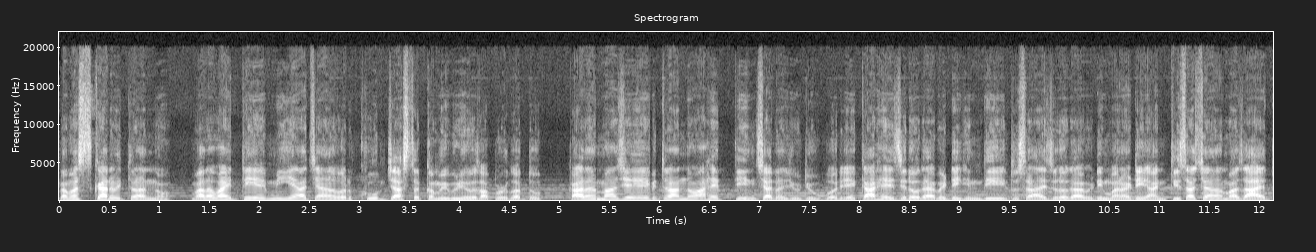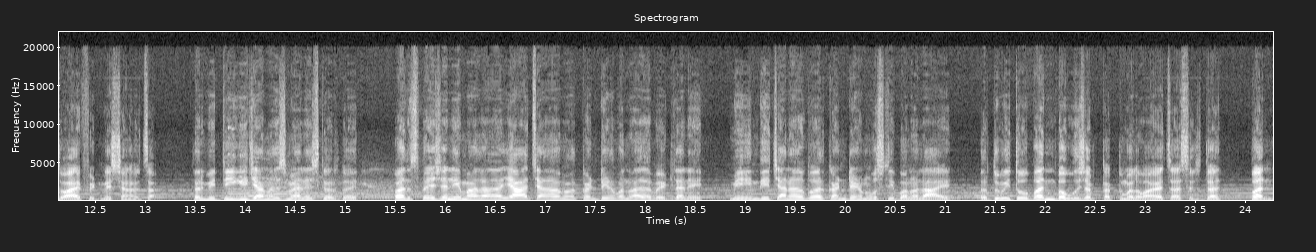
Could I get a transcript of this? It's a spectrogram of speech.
नमस्कार मित्रांनो मला माहिती आहे मी या चॅनलवर खूप जास्त कमी व्हिडिओज अपलोड करतो. कारण माझे मित्रांनो आहेत तीन चॅनल यूट्यूबवर एक आहे झिरो ग्रॅव्हिटी हिंदी दुसरा आहे झिरो ग्रॅव्हिटी मराठी आणि तिसरा चॅनल माझा आहे तो आहे फिटनेस चॅनलचा तर मी तिघी चॅनल्स मॅनेज करतोय. पण स्पेशली मला या चॅनलवर कंटेंट बनवायला भेटलं नाही मी हिंदी चॅनलवर कंटेंट मोस्टली बनवला आहे. तर तुम्ही तो पण बघू शकता तुम्हाला बघायचा असेल तर. पण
